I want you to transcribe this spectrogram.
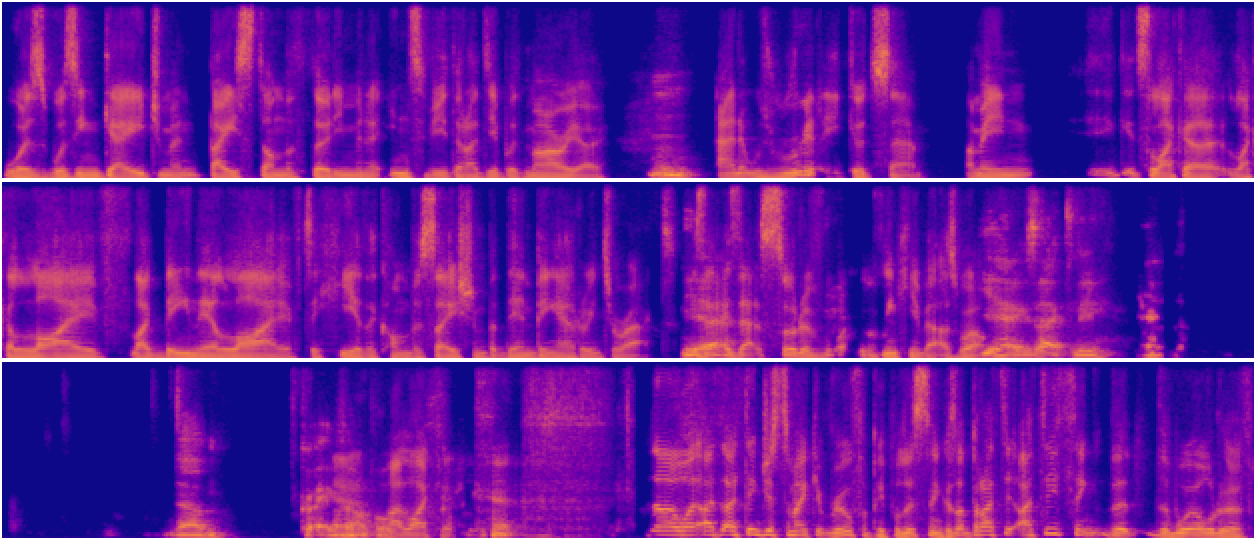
was was engagement based on the 30 minute interview that I did with Mario. Mm. And it was really good, Sam. I mean, it's like a like a live, like being there live to hear the conversation, but then being able to interact. Is, yeah. that, is that sort of what you're thinking about as well? Yeah, exactly. Um, great example. Yeah, I like it. no, I, I, think just to make it real for people listening, because but I, th- I do think that the world of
